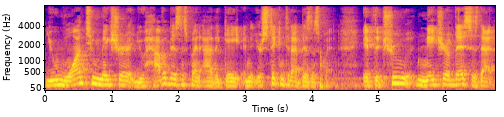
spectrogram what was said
you want to make sure that you have a business plan out of the gate and that you're sticking to that business plan. If the true nature of this is that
